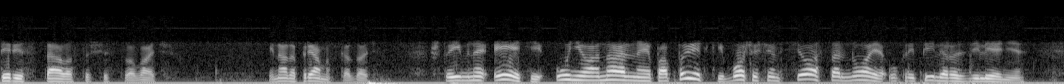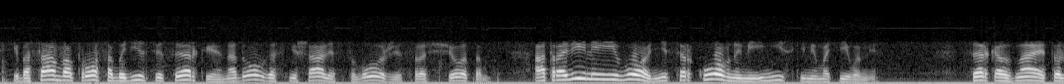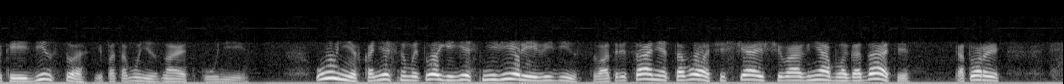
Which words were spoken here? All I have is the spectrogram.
перестала существовать. И надо прямо сказать, что именно эти униональные попытки больше, чем все остальное, укрепили разделение, ибо сам вопрос об единстве церкви надолго смешали с ложью, с расчетом, отравили его не церковными и низкими мотивами. Церковь знает только единство и потому не знает унии. Уния в конечном итоге есть неверие в единство, отрицание того очищающего огня благодати, который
